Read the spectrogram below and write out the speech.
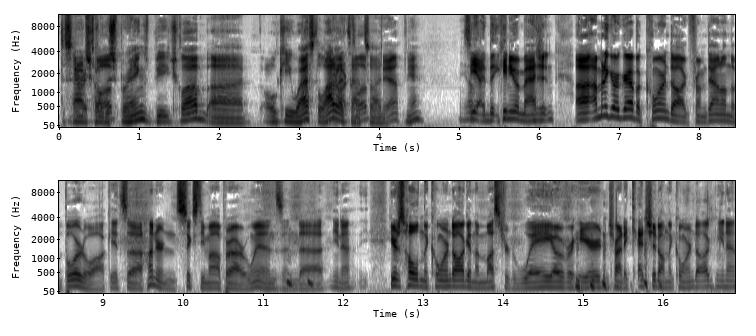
the Saratoga Springs Beach Club, uh, Old Key West. A lot Yacht of that's Club, outside. yeah. Yeah. See, I- can you imagine? Uh, I'm gonna go grab a corn dog from down on the boardwalk. It's uh, 160 mile per hour winds, and uh, you know, you're just holding the corn dog and the mustard way over here and trying to catch it on the corn dog. You know,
